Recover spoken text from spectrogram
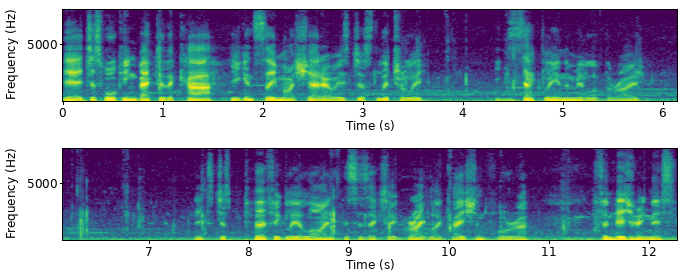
Yeah, just walking back to the car, you can see my shadow is just literally exactly in the middle of the road. It's just perfectly aligned. This is actually a great location for, uh, for measuring this.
